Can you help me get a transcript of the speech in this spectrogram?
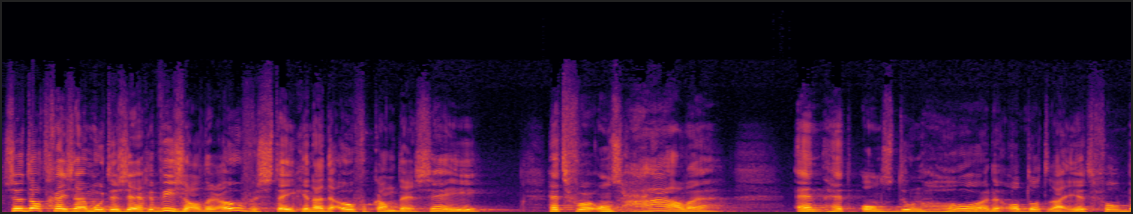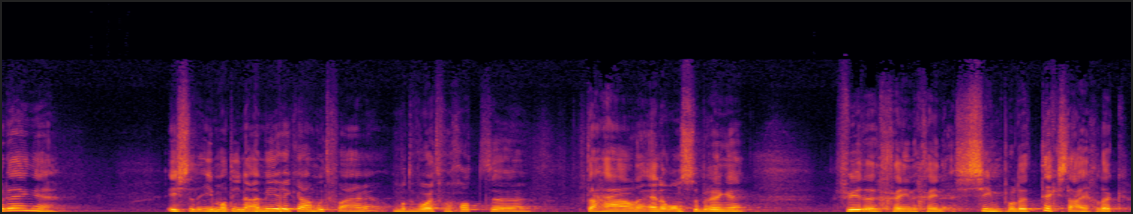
Zodat gij zou moeten zeggen, wie zal er oversteken naar de overkant der zee, het voor ons halen en het ons doen horen, opdat wij het volbrengen. Is er iemand die naar Amerika moet varen om het woord van God uh, te halen en ons te brengen? Je geen, geen simpele tekst eigenlijk?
